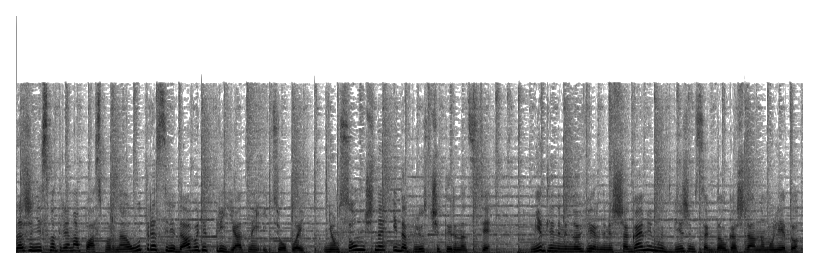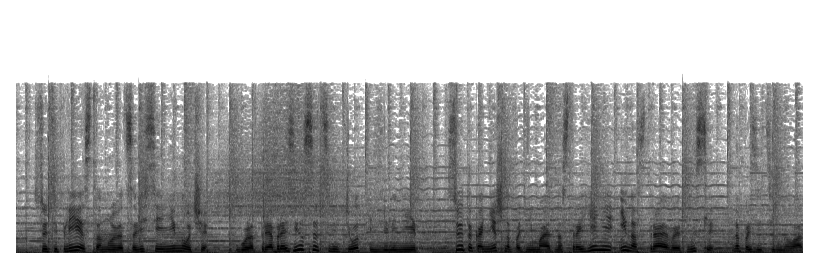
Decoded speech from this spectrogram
Даже несмотря на пасмурное утро, среда будет приятной и теплой. Днем солнечно и до плюс 14. Медленными, но верными шагами мы движемся к долгожданному лету. Все теплее становятся весенние ночи. Город преобразился, цветет и зеленеет. Все это, конечно, поднимает настроение и настраивает мысли на позитивный лад.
